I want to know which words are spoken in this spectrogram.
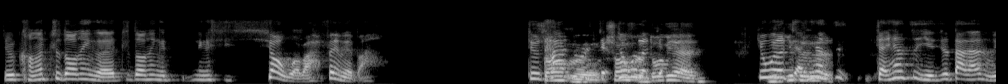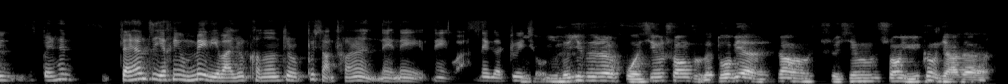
就是可能制造那个制造那个那个效果吧，氛围吧，就他就是就为了展多变，就为了展现自展现自己，就大男主义本身展现自己很有魅力吧，就可能就是不想承认那那那个那个追求。你的意思是火星双子的多变让水星双鱼更加的，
